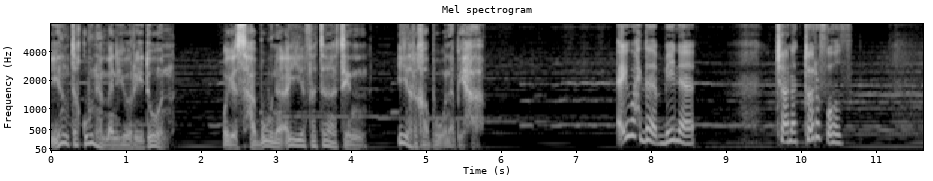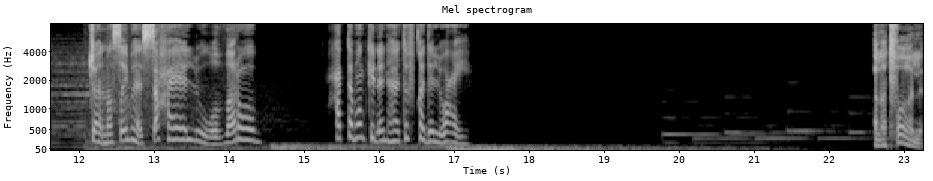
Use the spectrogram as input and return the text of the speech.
ينتقون من يريدون ويسحبون أي فتاة يرغبون بها. أي وحدة بينا كانت ترفض؟ كان نصيبها السحل والضرب حتى ممكن إنها تفقد الوعي. الأطفال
